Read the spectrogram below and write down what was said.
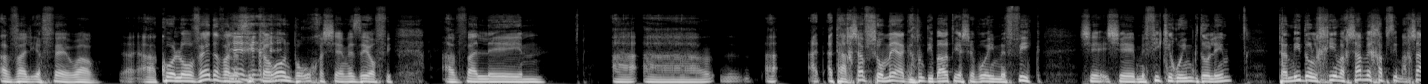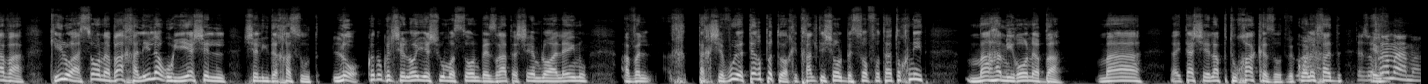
אבל יפה, וואו. הכל לא עובד, אבל הזיכרון, ברוך השם, איזה יופי. אבל אמ, אתה עכשיו שומע, גם דיברתי השבוע עם מפיק, שמפיק אירועים גדולים. תמיד הולכים, עכשיו מחפשים, עכשיו כאילו האסון הבא חלילה הוא יהיה של, של הידחסות. לא, קודם כל שלא יהיה שום אסון בעזרת השם, לא עלינו, אבל תחשבו יותר פתוח, התחלתי לשאול בסוף אותה תוכנית, מה המירון הבא? מה, הייתה שאלה פתוחה כזאת, וכל וואו, אחד... אתה זוכר מה אמר?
